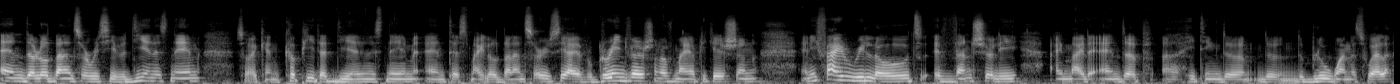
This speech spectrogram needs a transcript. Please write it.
and the load balancer receive a DNS name, so I can copy that DNS name and test my load balancer. You see I have a green version of my application, and if I reload, eventually I might end up uh, hitting the, the, the, blue one as well. It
